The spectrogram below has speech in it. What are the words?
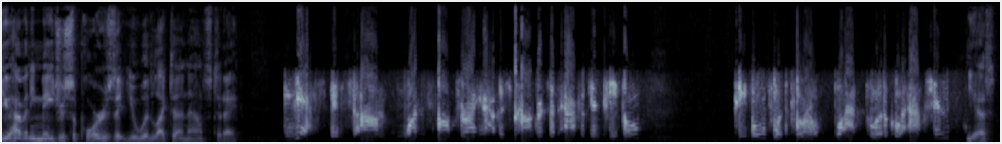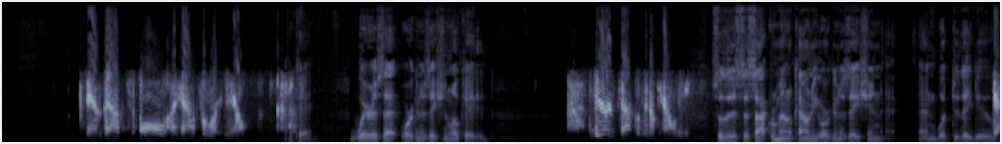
Do you have any major supporters that you would like to announce today? Yes, it's um, one sponsor I have is Congress of African People, Peoples with plural, Black Political Action. Yes. And that's all I have for right now. Okay. Where is that organization located? They're in Sacramento County. So there's the Sacramento County organization, and what do they do? Yeah.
